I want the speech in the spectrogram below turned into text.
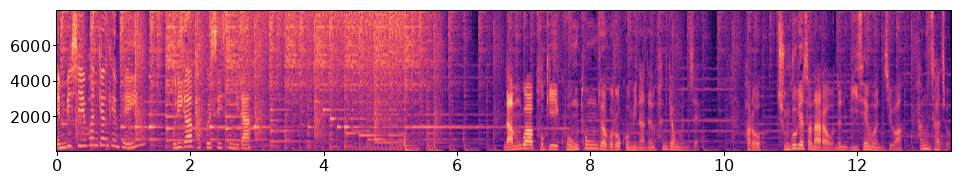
MBC 환경 캠페인 우리가 바꿀 수 있습니다. 남과 북이 공통적으로 고민하는 환경 문제. 바로 중국에서 날아오는 미세먼지와 황사죠.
